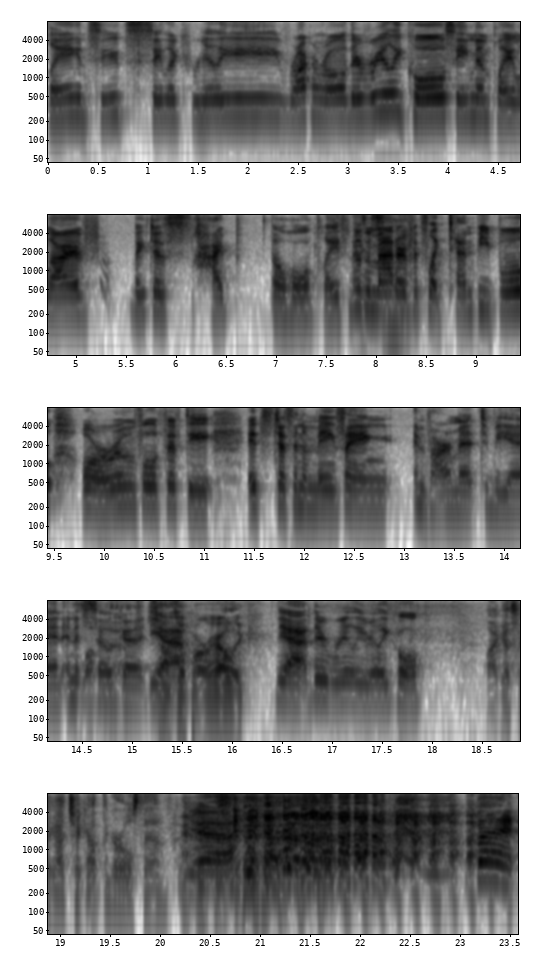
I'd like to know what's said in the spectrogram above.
playing in suits. They look really rock and roll. They're really cool. Seeing them play live, they just hype the whole place. It doesn't matter if it's like 10 people or a room full of 50. It's just an amazing environment to be in and it's Love so that. good. Sounds Yeah. up our alley. Yeah, they're really really cool. i guess i gotta check out the girls then Yeah. but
